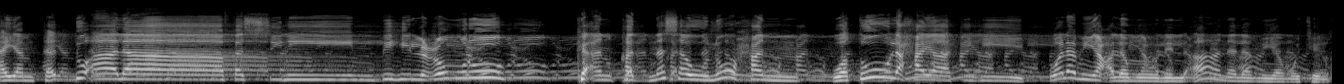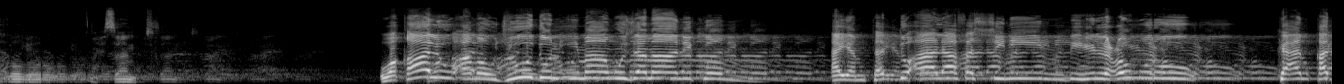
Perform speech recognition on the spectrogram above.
أيمتد آلاف السنين به العمر كأن قد نسوا نوحا وطول حياته ولم يعلموا للآن لم يمت الخضر. أحسنت. وقالوا أموجود إمام زمانكم؟ أيمتد آلاف السنين به العمر كأن قد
